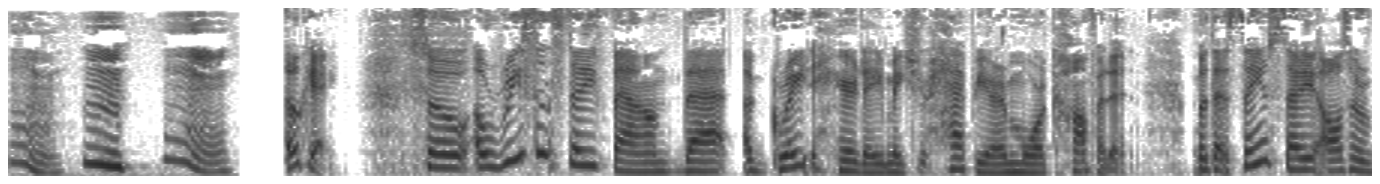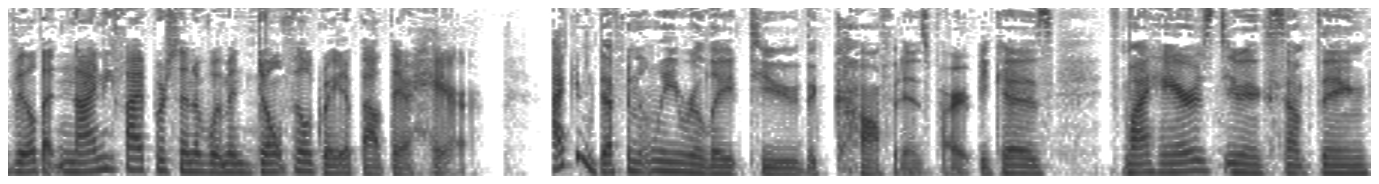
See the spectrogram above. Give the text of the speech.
Hmm. Hmm. Hmm. Okay. So a recent study found that a great hair day makes you happier and more confident. But that same study also revealed that 95% of women don't feel great about their hair. I can definitely relate to the confidence part because if my hair is doing something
